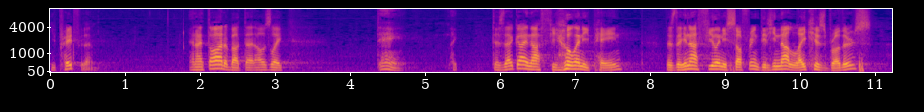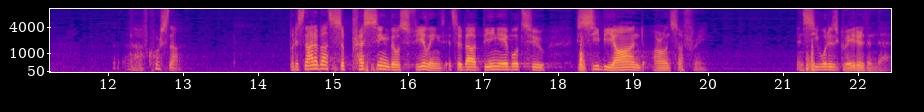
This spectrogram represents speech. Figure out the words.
He prayed for them. And I thought about that. I was like, dang, like, does that guy not feel any pain? Does he not feel any suffering? Did he not like his brothers? Uh, of course not. But it's not about suppressing those feelings, it's about being able to see beyond our own suffering and see what is greater than that.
